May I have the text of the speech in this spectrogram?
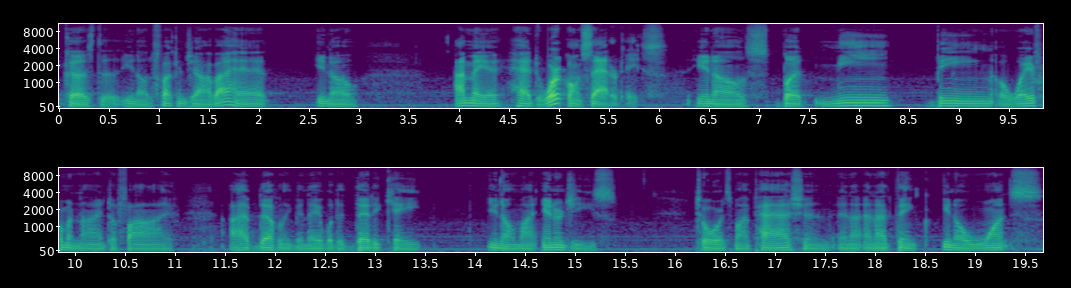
because the you know the fucking job I had, you know, I may have had to work on Saturdays, you know, but me being away from a nine to five, I have definitely been able to dedicate, you know, my energies towards my passion, and I, and I think you know once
